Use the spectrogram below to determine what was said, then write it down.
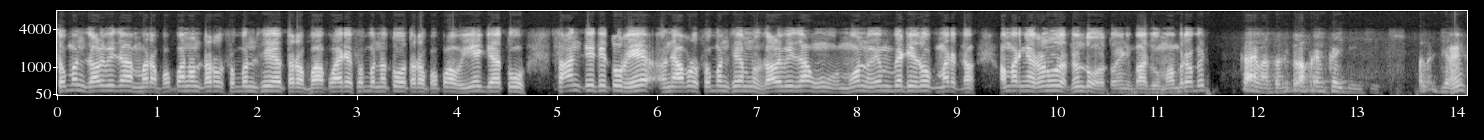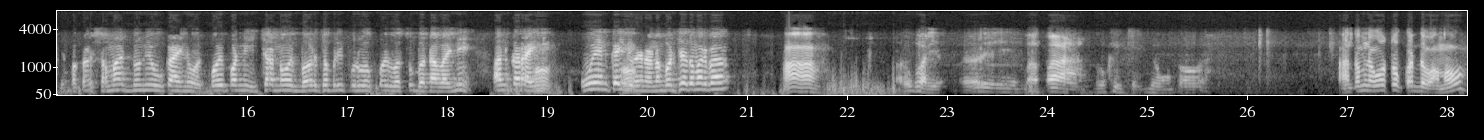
સંબંધ જાળવી જા. મારા પપ્પાનો તારો સંબંધ છે. તારા બાપ હારે સંબંધ હતો તારા પપ્પા એ ગયા તું. શાંતિથી તું રહે અને આપણો સંબંધ છે એમનું જાળવી જા. હું મોન એમ બેઠી છું મારે અમારે ત્યાં રણુદા ધંધો હતો એની બાજુમાં. બરાબર? કાંઈ વાંધો નહીં. તો આપણે એમ કહી દઈએ છીએ. સમાજનું એવું કાંઈ ન હોય. કોઈ પણ ઈચ્છા ન હોય બળજબરી પૂર્વક કોઈ વસ્તુ બનાવાય નહીં. અને કરાય નહીં. હું. એને કહી દઉં એના નંબર છે તમારી પાસે? હા હા. અરે બાપા દુઃખી થઈ ગયો હું તો. હા તમને વોટ્સઅપ કરી દઉં આમાં હો.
